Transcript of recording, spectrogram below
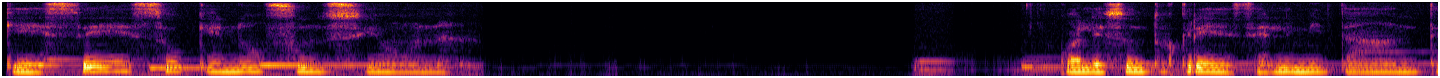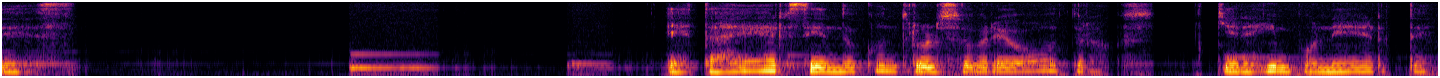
¿Qué es eso que no funciona? ¿Cuáles son tus creencias limitantes? ¿Estás ejerciendo control sobre otros? ¿Quieres imponerte?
